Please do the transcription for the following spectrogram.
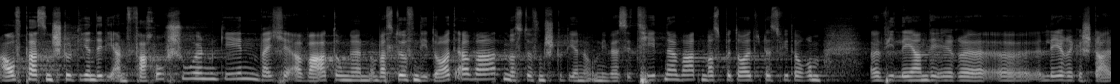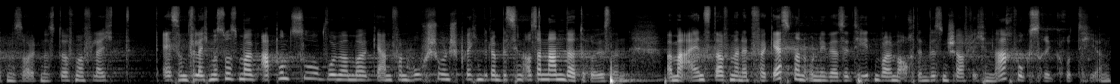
aufpassen, Studierende, die an Fachhochschulen gehen, welche Erwartungen, was dürfen die dort erwarten, was dürfen Studierende an Universitäten erwarten, was bedeutet das wiederum, äh, wie Lehrende ihre äh, Lehre gestalten sollten. Das dürfen wir vielleicht also vielleicht muss man es mal ab und zu, obwohl wir mal gern von Hochschulen sprechen, wieder ein bisschen auseinanderdröseln. Weil man eins darf man nicht vergessen, an Universitäten wollen wir auch den wissenschaftlichen Nachwuchs rekrutieren.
